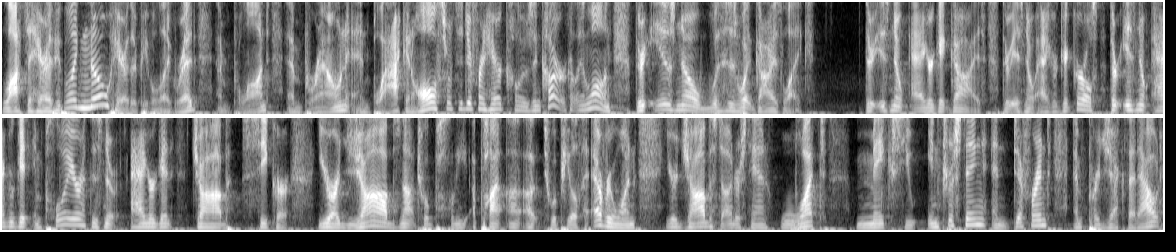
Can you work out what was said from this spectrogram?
lots of hair. There are people like no hair. There are people like red and blonde and brown and black and all sorts of different hair colors and color and long. There is no, this is what guys like. There is no aggregate guys. There is no aggregate girls. There is no aggregate employer. There's no aggregate job seeker. Your job's not to, appeal, uh, uh, to appeal to everyone. Your job is to understand what makes you interesting and different and project that out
